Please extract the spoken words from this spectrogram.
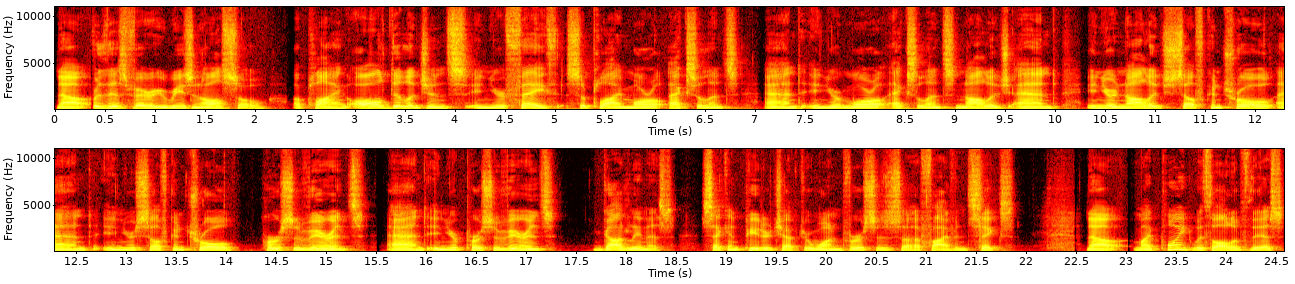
Now, for this very reason also, applying all diligence in your faith, supply moral excellence, and in your moral excellence, knowledge, and in your knowledge, self control, and in your self control, perseverance, and in your perseverance, godliness. 2 Peter chapter 1 verses uh, 5 and 6. Now, my point with all of this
